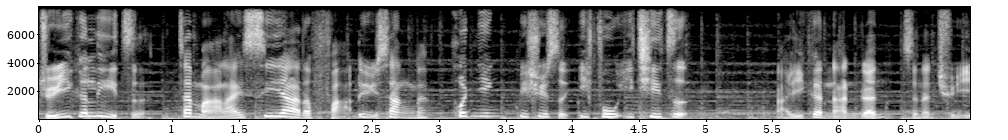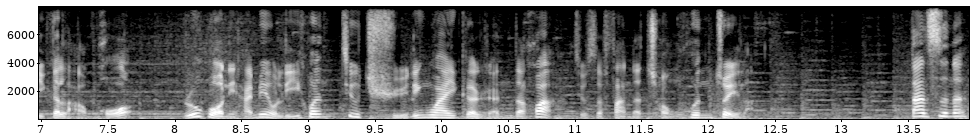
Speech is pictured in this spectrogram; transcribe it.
举一个例子，在马来西亚的法律上呢，婚姻必须是一夫一妻制，啊，一个男人只能娶一个老婆，如果你还没有离婚就娶另外一个人的话，就是犯了重婚罪了。但是呢，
